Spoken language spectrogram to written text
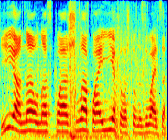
и она у нас пошла-поехала, что называется.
